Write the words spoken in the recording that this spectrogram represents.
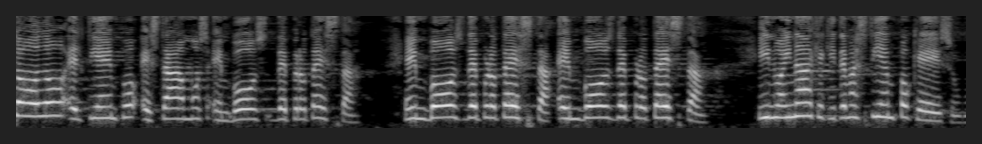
Todo el tiempo estamos en voz de protesta, en voz de protesta, en voz de protesta. Y no hay nada que quite más tiempo que eso.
